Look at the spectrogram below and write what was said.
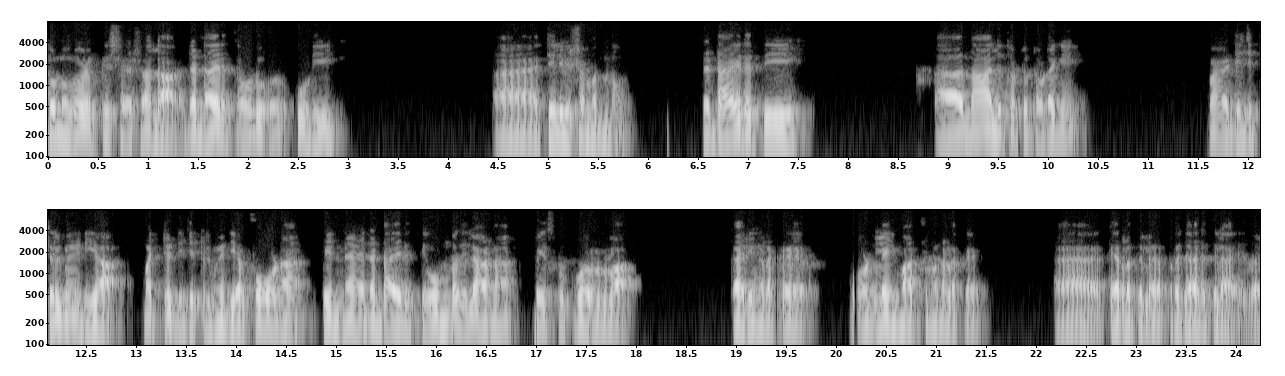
തൊണ്ണൂറുകൾക്ക് ശേഷം അല്ല രണ്ടായിരത്തോട് കൂടി ടെലിവിഷൻ വന്നു. രണ്ടായിരത്തി നാല് തൊട്ട് തുടങ്ങി. ഡിജിറ്റൽ മീഡിയ മറ്റ് ഡിജിറ്റൽ മീഡിയ ഫോണ് പിന്നെ രണ്ടായിരത്തി ഒമ്പതിലാണ് ഫേസ്ബുക്ക് പോലുള്ള കാര്യങ്ങളൊക്കെ ഓൺലൈൻ മാധ്യമങ്ങളൊക്കെ കേരളത്തിൽ പ്രചാരത്തിലായത്.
